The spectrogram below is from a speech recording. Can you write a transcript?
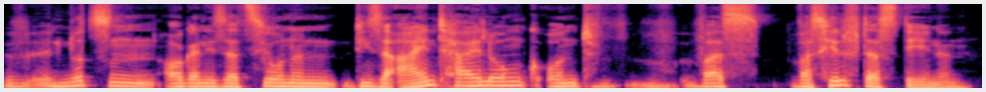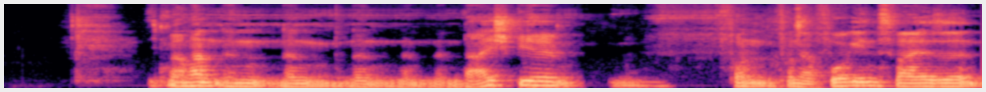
nutzen Organisationen diese Einteilung und was, was hilft das denen? Ich mache mal ein, ein, ein Beispiel von, von der Vorgehensweise,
